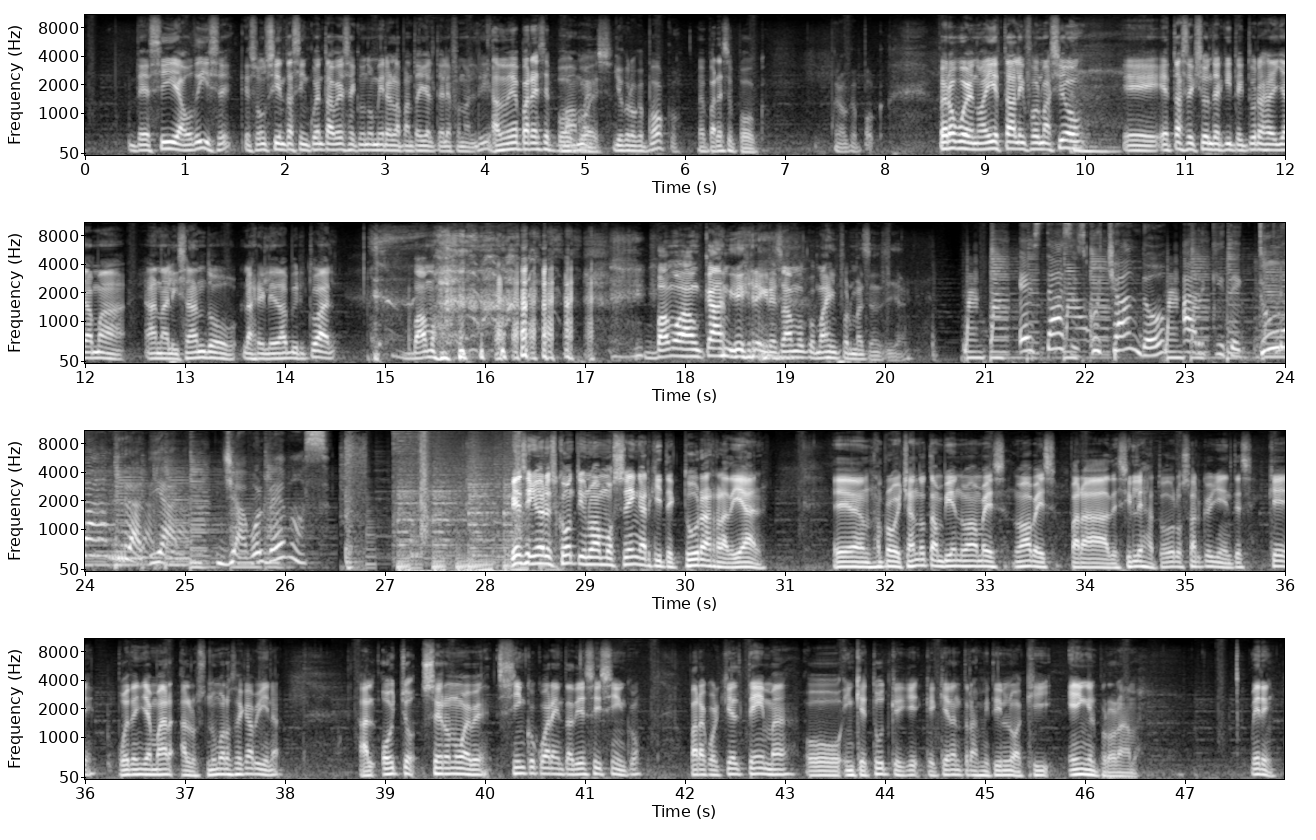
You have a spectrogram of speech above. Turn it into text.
decía o dice que son 150 veces que uno mira la pantalla del teléfono al día. A mí me parece poco Vamos, eso. Yo creo que poco. Me parece poco. Creo que poco. Pero bueno, ahí está la información. Eh, esta sección de arquitectura se llama Analizando la realidad virtual. Vamos a, vamos a un cambio y regresamos con más información. señor. Estás escuchando Arquitectura Radial. Ya volvemos. Bien, señores, continuamos en Arquitectura Radial. Eh, aprovechando también nueva vez, nueva vez para decirles a todos los arqueoyentes que pueden llamar a los números de cabina al 809-540-165 para cualquier tema o inquietud que, quieran transmitirlo aquí en el programa. Miren,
